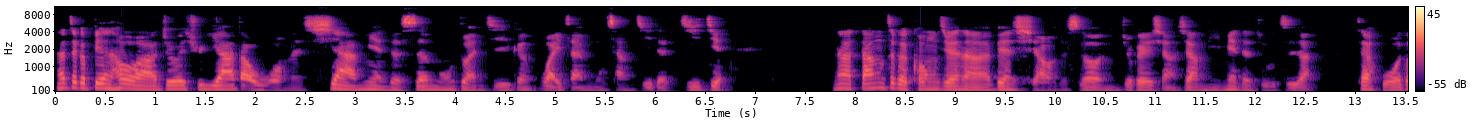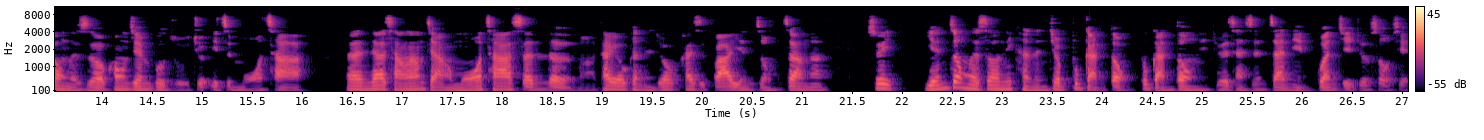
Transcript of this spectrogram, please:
那这个变厚啊就会去压到我们下面的生母短肌跟外展母长肌的肌腱。那当这个空间啊变小的时候，你就可以想象里面的组织啊在活动的时候空间不足，就一直摩擦。那人家常常讲摩擦生热嘛，它有可能就开始发炎肿胀啊，所以。严重的时候，你可能就不敢动，不敢动，你就会产生粘连，关节就受限。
